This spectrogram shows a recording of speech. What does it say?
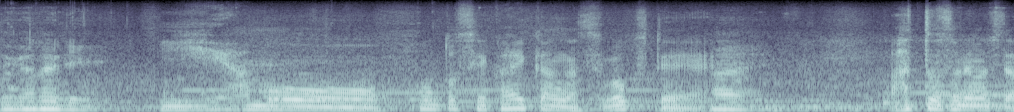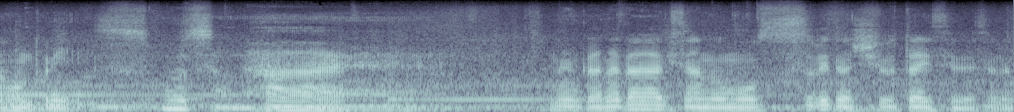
座ギャラリー。はい、いやもう本当世界観がすごくて、はい圧倒されました本当に。そうですよね。はなんか中垣さんのもうすべての集大成ですよね。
